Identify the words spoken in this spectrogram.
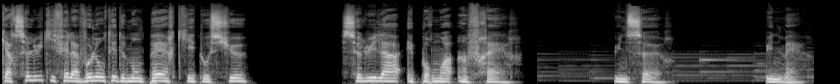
Car celui qui fait la volonté de mon Père qui est aux cieux, celui-là est pour moi un frère, une sœur, une mère.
